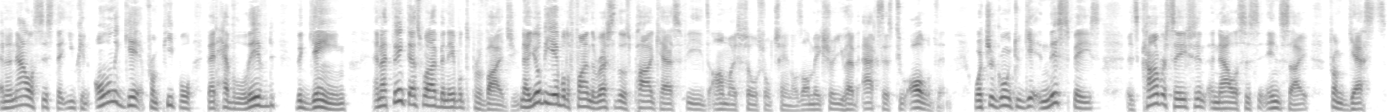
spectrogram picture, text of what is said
and analysis that you can only get from people that have lived the game and I think that's what I've been able to provide you. Now, you'll be able to find the rest of those podcast feeds on my social channels. I'll make sure you have access to all of them. What you're going to get in this space is conversation, analysis, and insight from guests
